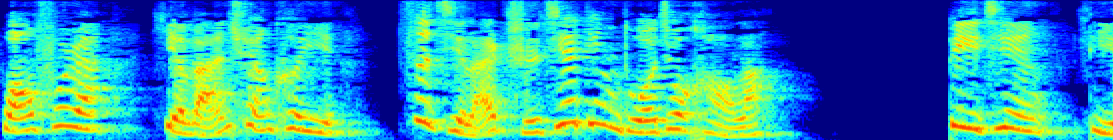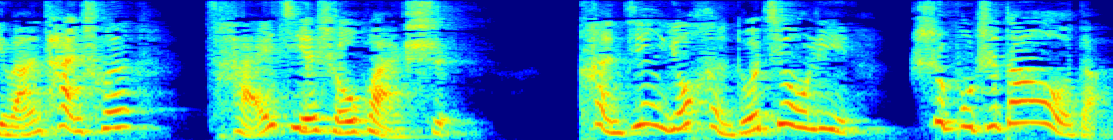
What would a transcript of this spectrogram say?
王夫人也完全可以自己来直接定夺就好了。毕竟李纨、探春才接手管事。肯定有很多旧例是不知道的，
